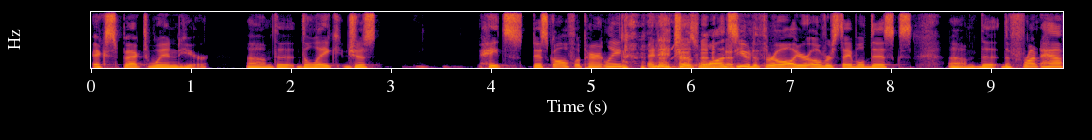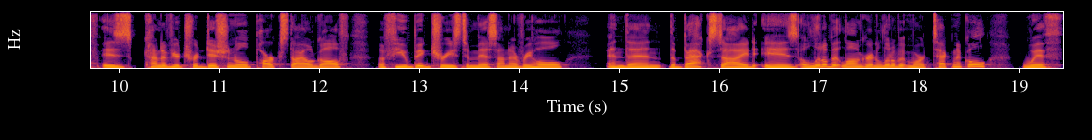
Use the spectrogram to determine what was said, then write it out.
Expect wind here. Um, the the lake just hates disc golf apparently, and it just wants you to throw all your overstable discs. Um, the the front half is kind of your traditional park style golf. A few big trees to miss on every hole. And then the backside is a little bit longer and a little bit more technical with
